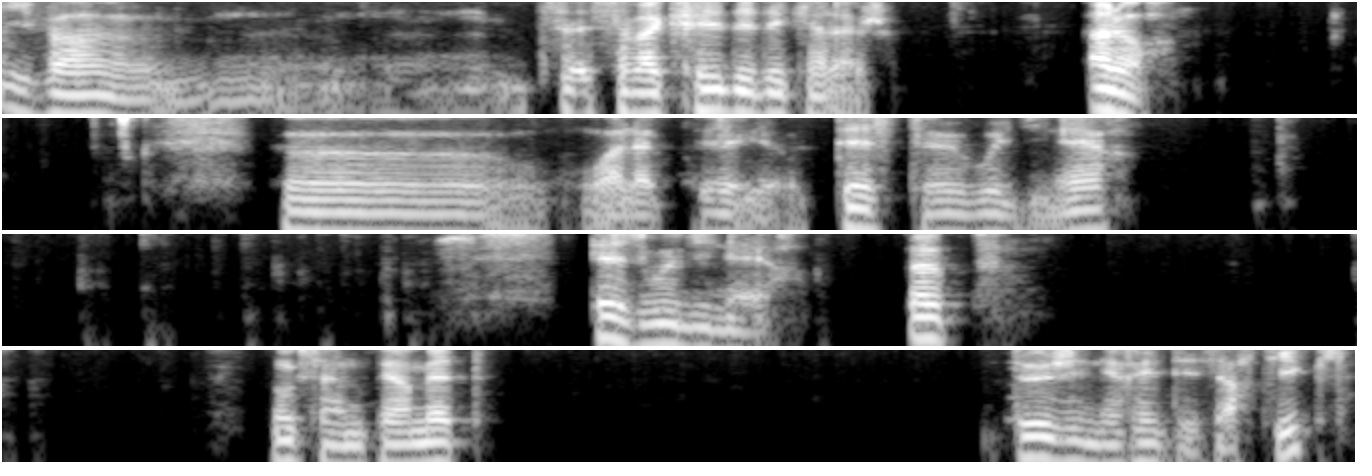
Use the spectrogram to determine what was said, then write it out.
il va, ça, ça, va créer des décalages. Alors, voilà, test webinaire. Test webinaire. Hop. Donc, ça va me permettre de générer des articles.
